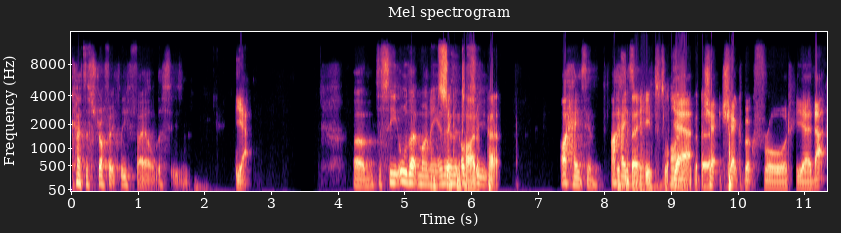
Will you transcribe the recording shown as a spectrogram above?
catastrophically fail this season. Yeah. Um, to see all that money I'm sick then and tired of Pep. I hate him. I hate him. baseline. yeah, but- check, checkbook fraud. Yeah, that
